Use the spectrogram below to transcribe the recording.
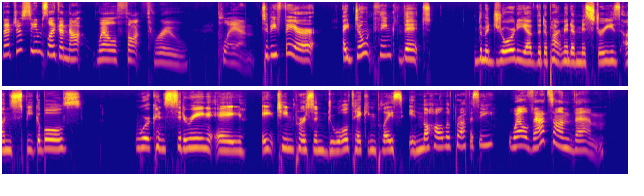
That just seems like a not well thought through plan. To be fair, I don't think that the majority of the Department of Mysteries unspeakables were considering a 18 person duel taking place in the Hall of Prophecy. Well, that's on them.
